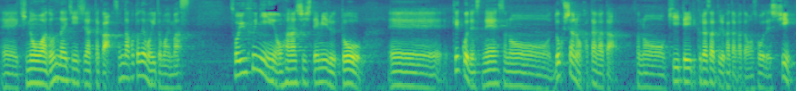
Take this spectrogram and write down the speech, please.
えー、昨日はどんな一日だったかそんなことでもいいと思います。そういうふうにお話ししてみるとえー、結構ですねその読者の方々その聞いていてくださってる方々もそうですし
